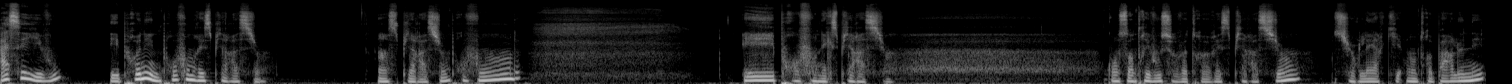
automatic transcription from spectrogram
Asseyez-vous et prenez une profonde respiration. Inspiration profonde. Et profonde expiration. Concentrez-vous sur votre respiration, sur l'air qui entre par le nez.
